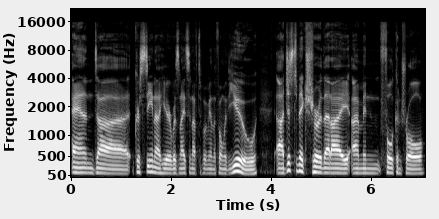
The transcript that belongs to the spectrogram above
and uh, Christina here was nice enough to put me on the phone with you, uh, just to make sure that I I'm in full control.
